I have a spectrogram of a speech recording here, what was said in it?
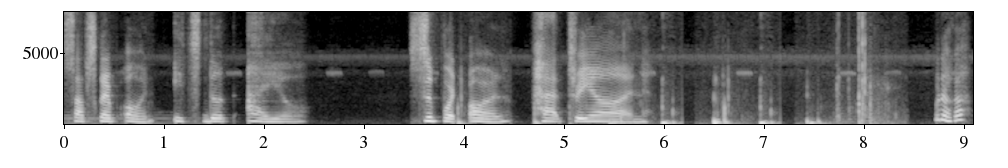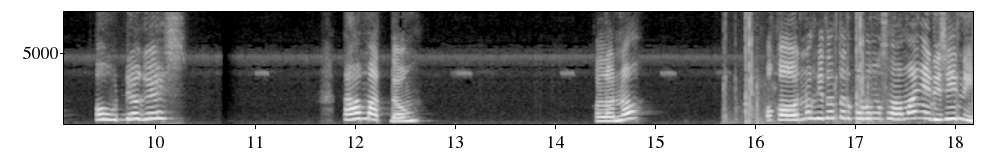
Subscribe on itch.io. Support on Patreon. Udah kah? Oh udah guys. Tamat dong. Kalau no? Oh kalau no kita terkurung selamanya di sini.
